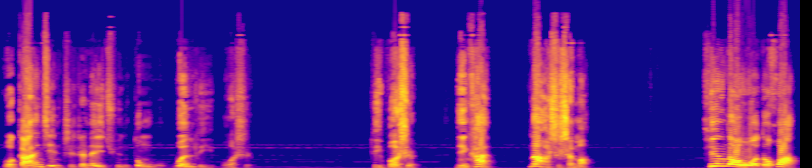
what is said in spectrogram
我赶紧指着那群动物问李博士：“李博士，您看那是什么？”听到我的话，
